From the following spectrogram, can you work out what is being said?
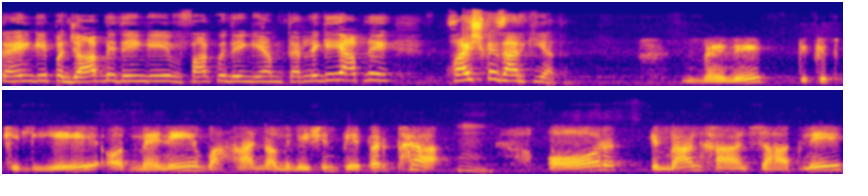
कहेंगे पंजाब में देंगे विफाक में देंगे हम कर लेंगे। या आपने ख्वाहिश का इजहार किया था। मैंने टिकट के लिए और मैंने वहाँ नॉमिनेशन पेपर भरा। और इमरान खान साहब ने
